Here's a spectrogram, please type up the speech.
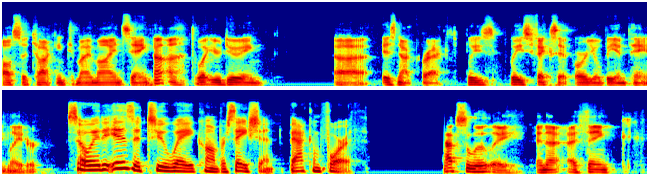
also talking to my mind saying, uh uh-uh, uh what you're doing uh, is not correct. Please, please fix it or you'll be in pain later. So it is a two way conversation back and forth. Absolutely. And I, I think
